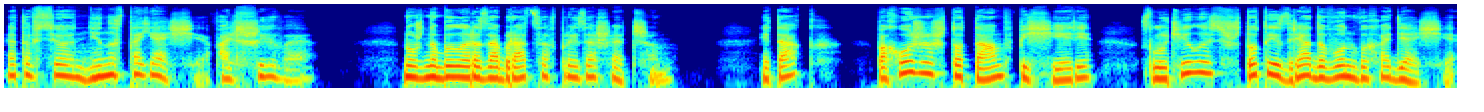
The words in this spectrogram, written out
Это все не настоящее, фальшивое. Нужно было разобраться в произошедшем. Итак, похоже, что там, в пещере, случилось что-то из ряда вон выходящее.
